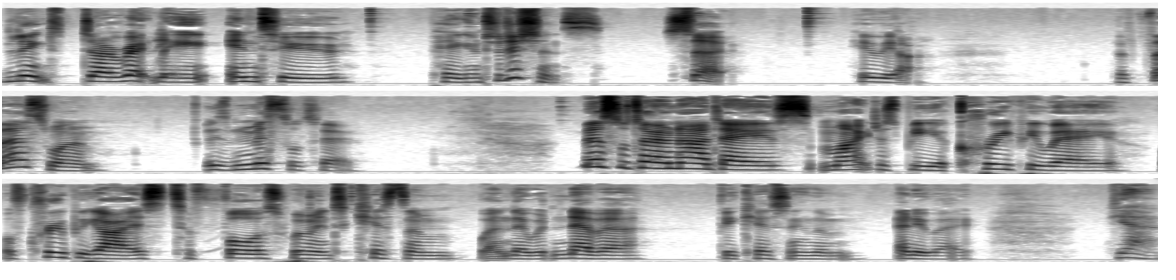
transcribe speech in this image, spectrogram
linked directly into pagan traditions. So, here we are. The first one is mistletoe. Mistletoe nowadays might just be a creepy way of creepy guys to force women to kiss them when they would never be kissing them anyway yeah,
